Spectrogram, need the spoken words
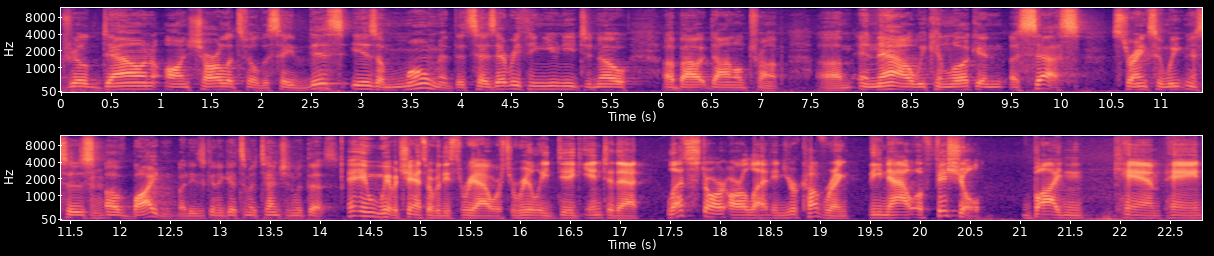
drilled down on Charlottesville to say this is a moment that says everything you need to know about Donald Trump. Um, and now we can look and assess strengths and weaknesses mm-hmm. of Biden, but he's going to get some attention with this. And we have a chance over these three hours to really dig into that. Let's start, Arlette, in your covering the now official Biden campaign.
